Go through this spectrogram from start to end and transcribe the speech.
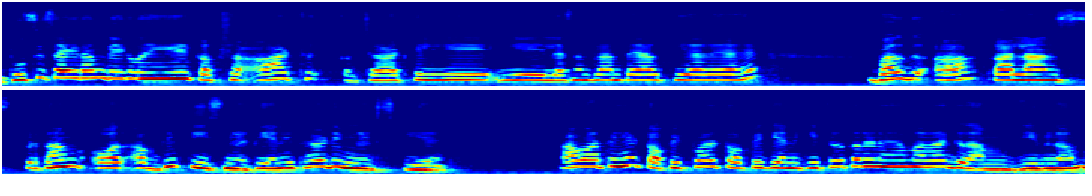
दूसरी साइड हम देख रहे हैं, कक्षा आठ कक्षा आठ के लिए ये लेसन प्लान तैयार किया गया है। वर्ग आ, कालांश, प्रथम और अवधि तीस मिनट, यानी थर्टी मिनट्स की है। अब आते हैं टॉपिक पर। टॉपिक यानी कि प्रकरण है हमारा ग्राम जीवनम।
